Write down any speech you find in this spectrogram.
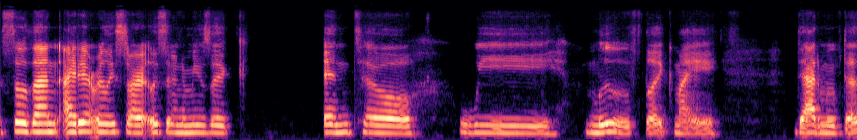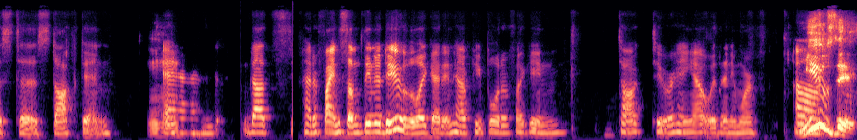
So then I didn't really start listening to music until we moved. Like my dad moved us to Stockton, Mhm. and that's had to find something to do. Like I didn't have people to fucking talk to or hang out with anymore. Um, Music.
